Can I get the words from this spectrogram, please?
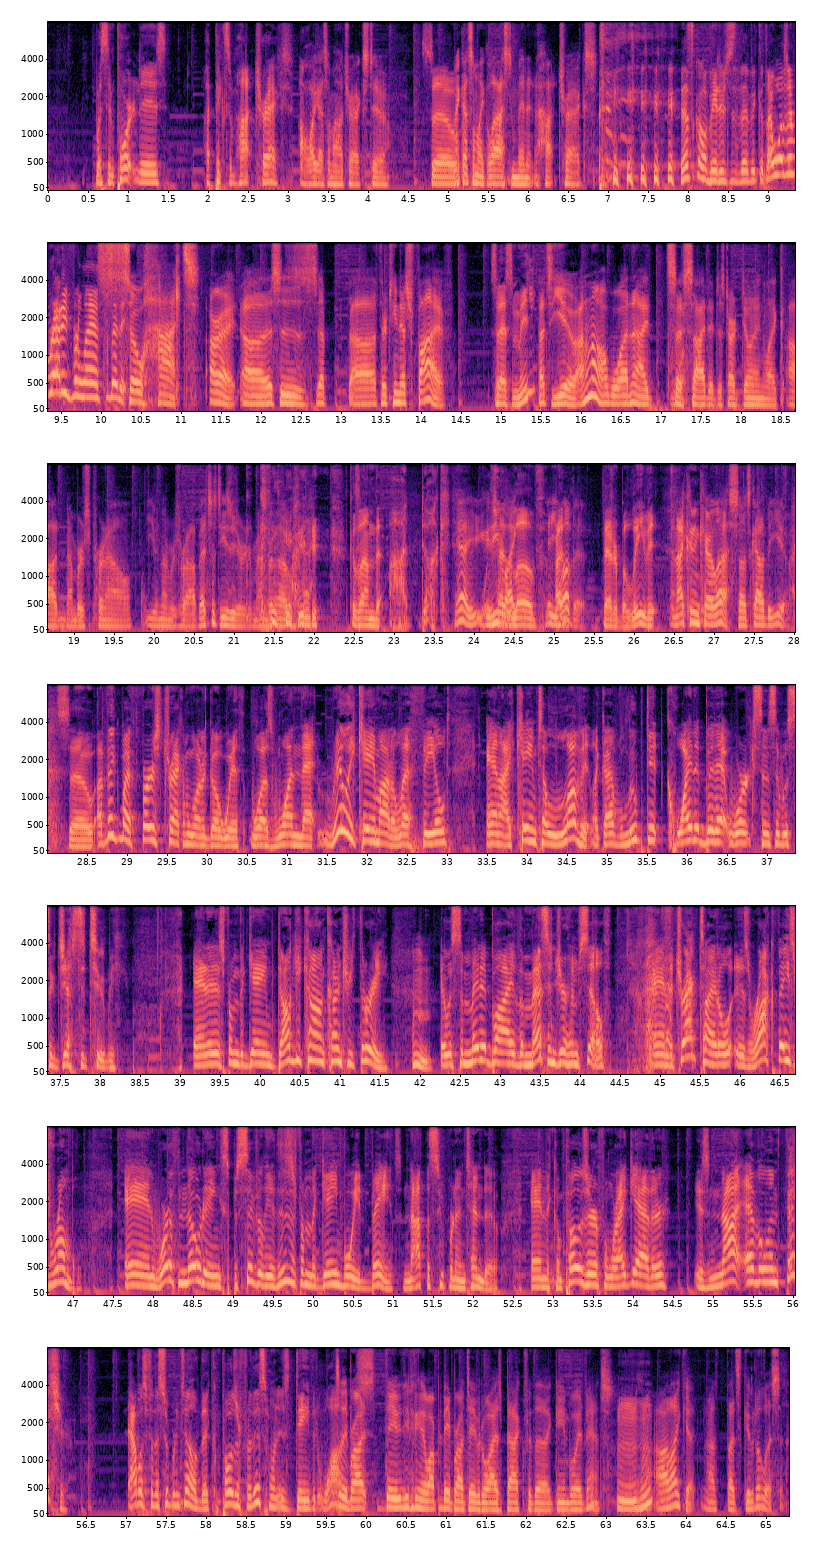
what's important is I picked some hot tracks. Oh, I got some hot tracks too. So I got some like last minute hot tracks. that's going to be interesting because I wasn't ready for last minute. So, hot. All right, uh, this is thirteen uh, So that's me. That's you. I don't know when I decided to start doing like odd numbers per now, even numbers, Rob. It's just easier to remember though. Because I'm the odd duck. yeah, you, you I like, love. Yeah, you I love it, Better believe it. and I couldn't care less. So it's got to be you. So I think my first track I'm going to go with was one that really came out of left field, and I came to love it. Like I've looped it quite a bit at work since it was suggested to me. And it is from the game Donkey Kong Country 3. Hmm. It was submitted by the messenger himself, and the track title is Rock Face Rumble. And worth noting specifically, this is from the Game Boy Advance, not the Super Nintendo. And the composer, from what I gather, is not Evelyn Fisher. That was for the Super Nintendo. The composer for this one is David Wise. So they brought David. Do you think they brought- they brought David Wise back for the Game Boy Advance? Mm-hmm. I like it. Let's give it a listen.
